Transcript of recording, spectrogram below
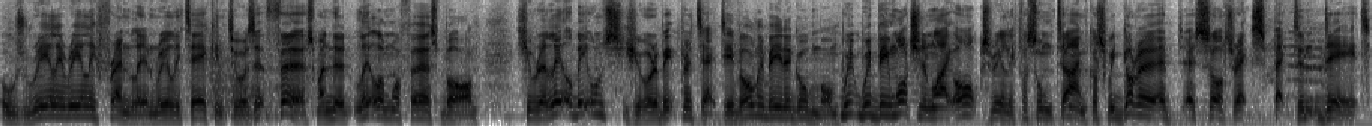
who's really, really friendly and really taken to us. At first, when the little one were first born, she was a little bit unsure, a bit protective, only being a good mum. We, have been watching them like hawks really for some time because we got a, a, a, sort of expectant date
